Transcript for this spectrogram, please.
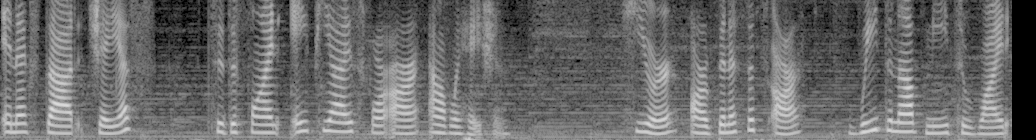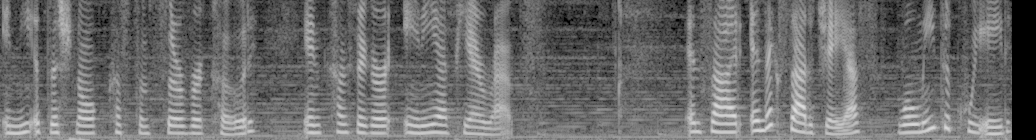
index.js to define APIs for our application. Here, our benefits are we do not need to write any additional custom server code and configure any API routes. Inside index.js, we'll need to create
